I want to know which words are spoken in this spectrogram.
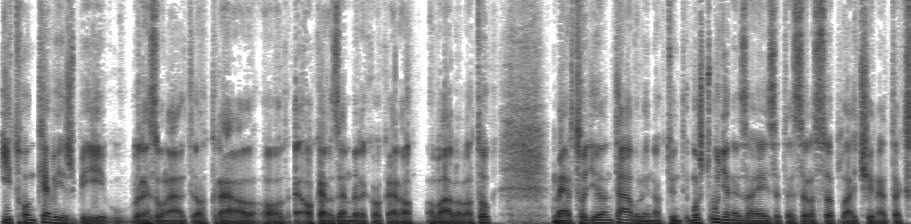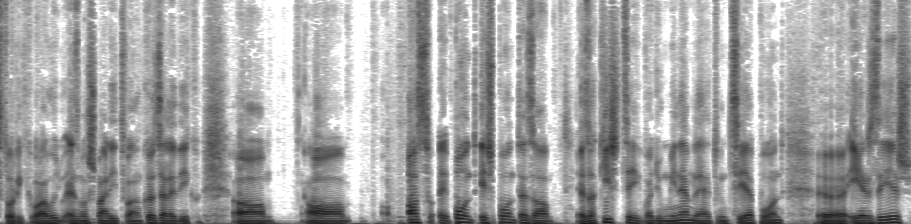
itthon kevésbé rezonáltak rá a, a, akár az emberek, akár a, a vállalatok, mert hogy olyan távolinak tűnt. Most ugyanez a helyzet ezzel a supply chain attack sztorikkal, hogy ez most már itt van, közeledik a, a az, pont, és pont ez a, ez a kis cég vagyunk, mi nem lehetünk célpont, ö, érzés,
